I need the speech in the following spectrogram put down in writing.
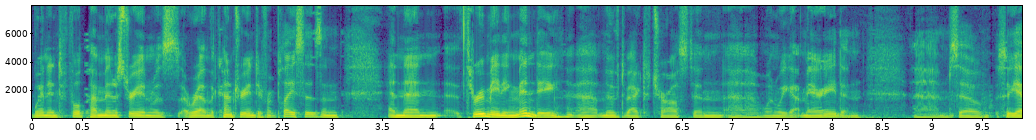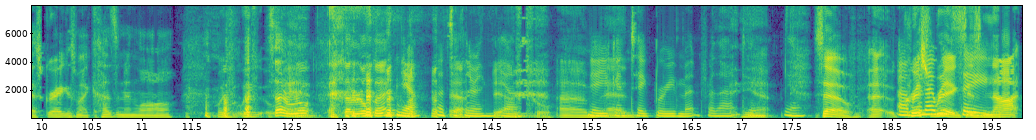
went into full time ministry and was around the country in different places, and and then through meeting Mindy, uh, moved back to Charleston uh, when we got married, and um, so so yes, Greg is my cousin-in-law. We've, we've, Is that a real? Is that a real thing? Yeah, that's the thing. Yeah, Yeah. cool. Um, yeah, you can take bereavement for that too. Yeah. Yeah. So uh, Um, Chris and I would Riggs is not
